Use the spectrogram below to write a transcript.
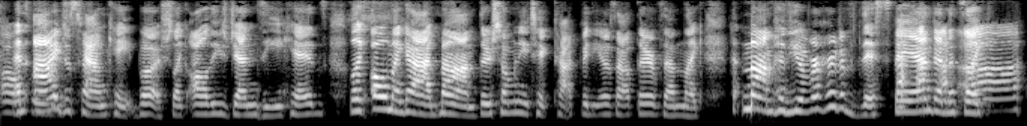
Oh, and I just found Kate Bush. Like all these Gen Z kids, like, oh my god, mom! There's so many TikTok videos out there of them like, mom, have you ever heard of this band? And it's like,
